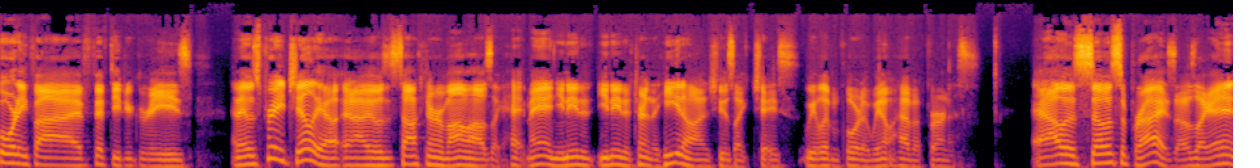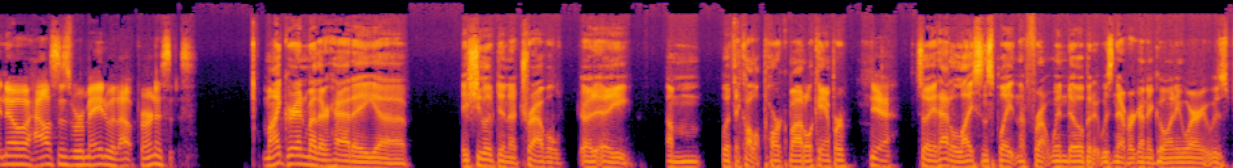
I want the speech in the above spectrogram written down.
45, 50 degrees, and it was pretty chilly out. And I was talking to her mom. I was like, "Hey, man, you need to you need to turn the heat on." She was like, "Chase, we live in Florida. We don't have a furnace." And I was so surprised. I was like, I didn't know houses were made without furnaces. my grandmother had a uh she lived in a travel a, a um what they call a park model camper. Yeah. so it had a license plate in the front window but it was never going to go anywhere. It was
